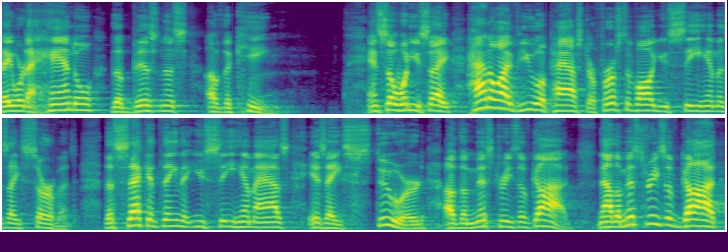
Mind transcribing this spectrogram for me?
they were to handle the business of the king. And so when you say, How do I view a pastor? First of all, you see him as a servant. The second thing that you see him as is a steward of the mysteries of God. Now, the mysteries of God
